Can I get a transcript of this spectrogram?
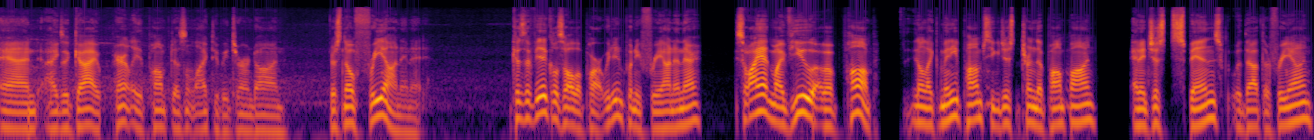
And I the guy, apparently the pump doesn't like to be turned on. There's no freon in it. Because the vehicle's all apart. We didn't put any freon in there. So I had my view of a pump, you know, like many pumps, you just turn the pump on and it just spins without the freon.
